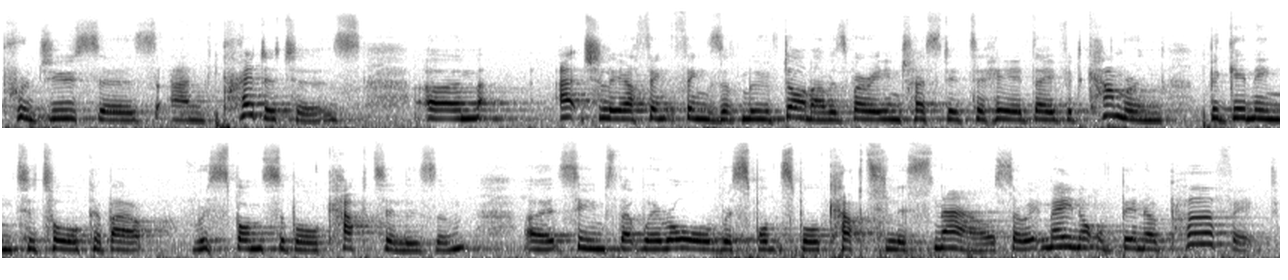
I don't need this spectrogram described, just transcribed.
producers and predators. Um, actually, I think things have moved on. I was very interested to hear David Cameron beginning to talk about responsible capitalism. Uh, it seems that we're all responsible capitalists now, so it may not have been a perfect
